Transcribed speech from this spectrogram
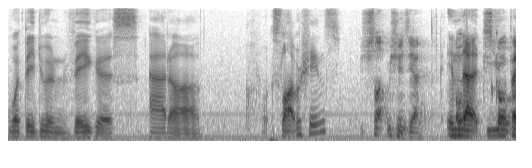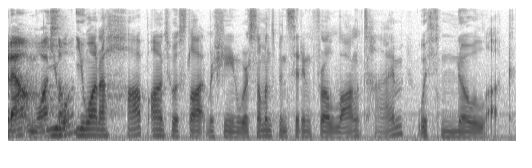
what they do in Vegas at uh, slot machines. Slot machines, yeah. In Oh, that you- scope it out and watch you, someone? you want to hop onto a slot machine where someone's been sitting for a long time with no luck.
